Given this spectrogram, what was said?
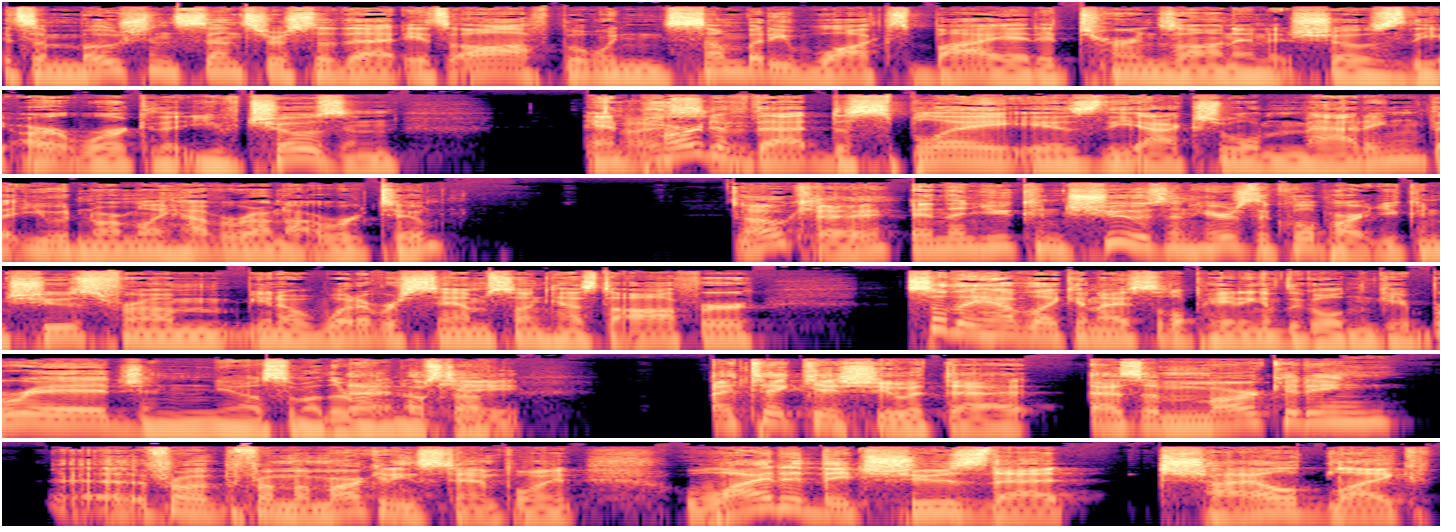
It's a motion sensor so that it's off, but when somebody walks by it, it turns on and it shows the artwork that you've chosen. And I part see. of that display is the actual matting that you would normally have around artwork too. Okay. And then you can choose, and here's the cool part: you can choose from you know whatever Samsung has to offer. So they have like a nice little painting of the Golden Gate Bridge and you know some other random okay. stuff. I take issue with that. As a marketing, uh, from from a marketing standpoint, why did they choose that childlike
